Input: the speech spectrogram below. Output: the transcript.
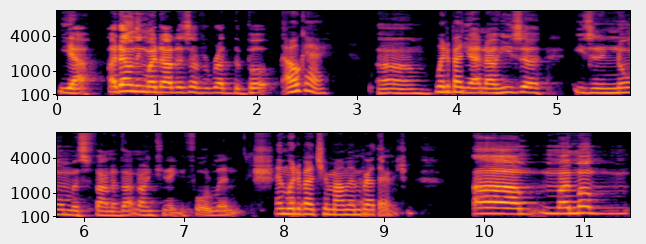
Yeah, I don't think my dad has ever read the book. Okay. Um, What about yeah, no, he's a he's an enormous fan of that 1984 Lynch. and what about your mom and brother? Um, my mum,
